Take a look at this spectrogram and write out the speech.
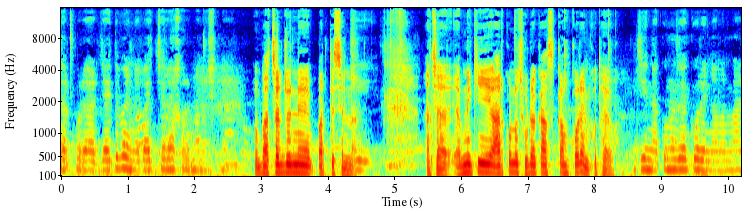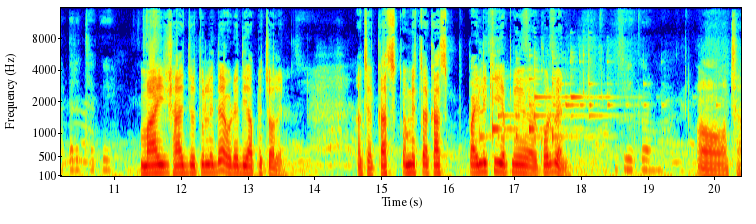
তারপরে আর যাইতে পারি না বাচ্চারা এখন মানুষ বাচ্চার জন্য পারতেছেন না? আচ্ছা আপনি কি আর কোনো ছোটো কাজ কাম করেন কোথাও? জি না কোনো জায়গায় করি না আমার মার দ্বারা থাকি। মাই সাহায্য তুলে দেয় ওটা দিয়ে আপনি চলেন। আচ্ছা কাজ আপনি কাজ পাইলে কি আপনি করবেন? জি ও আচ্ছা।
